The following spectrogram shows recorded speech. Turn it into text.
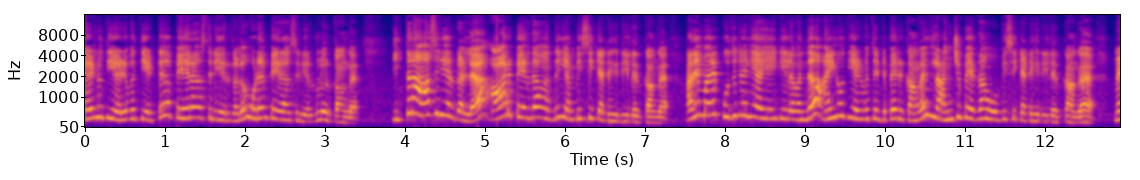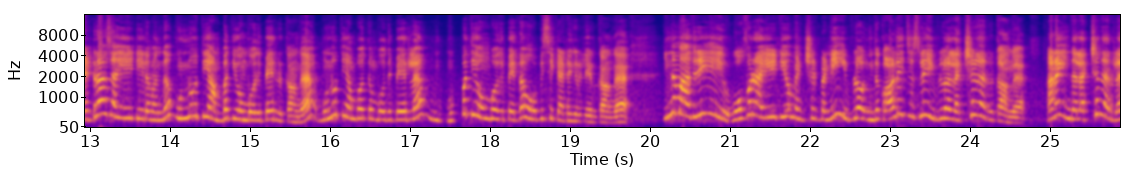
எழுநூத்தி எழுபத்தி எட்டு பேராசிரியர்களும் உடன் பேராசிரியர்களும் இருக்காங்க. இத்தனை ஆசிரியர்கள்ல ஆறு பேர் தான் வந்து எம்பிசி கேட்டகரியில இருக்காங்க. அதே மாதிரி புதுடெல்லி ஐஐடியில வந்து ஐநூத்தி எழுபத்தி எட்டு பேர் இருக்காங்க. இதுல அஞ்சு பேர் தான் ஓபிசி கேட்டகரியில இருக்காங்க. மெட்ராஸ் ஐஐடியில வந்து முன்னூத்தி ஐம்பத்தி ஒன்பது பேர் இருக்காங்க. முன்னூத்தி ஐம்பத்தி ஒன்பது பேர்ல முப்பத்தி ஒன்பது பேர் தான் ஓபிசி கேட்டகரியில இருக்காங்க. இந்த மாதிரி ஒவ்வொரு ஐஐடியும் மென்ஷன் பண்ணி இவ்வளோ இந்த காலேஜஸ்ல இவ்வளோ லெக்சரர் இருக்காங்க. ஆனா இந்த லெக்சரர்ல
